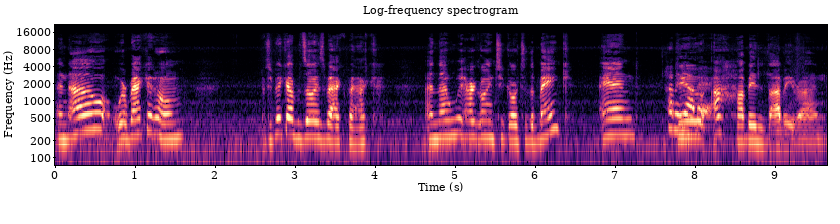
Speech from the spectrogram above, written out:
And now we're back at home to pick up Zoe's backpack. And then we are going to go to the bank and Hobby do Lobby. a Hobby Lobby run.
